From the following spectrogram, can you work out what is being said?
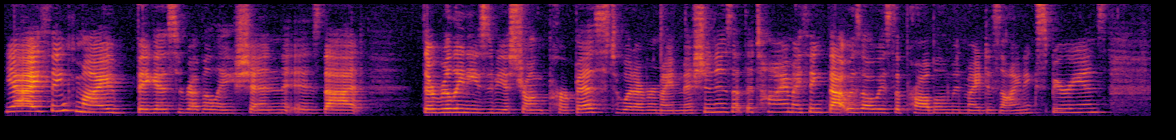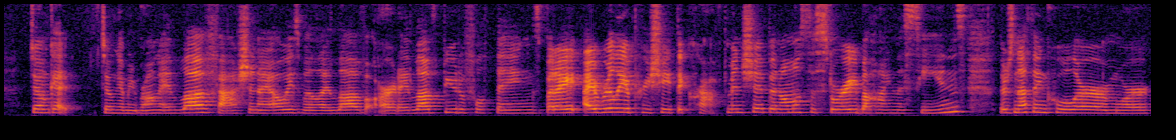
Yeah, I think my biggest revelation is that there really needs to be a strong purpose to whatever my mission is at the time. I think that was always the problem in my design experience don't get don't get me wrong, I love fashion. I always will. I love art. I love beautiful things, but I, I really appreciate the craftsmanship and almost the story behind the scenes. There's nothing cooler or more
